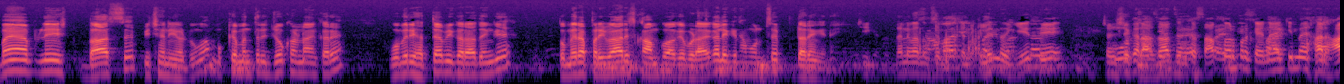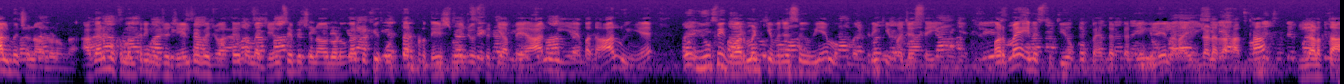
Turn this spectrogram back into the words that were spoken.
मैं अपनी बात से पीछे नहीं हटूँगा। मुख्यमंत्री जो करना है करें वो मेरी हत्या भी करा देंगे। तो मेरा परिवार इस काम को आगे बढ़ाएगा, लेकिन हम उनसे डरेंगे नहीं। है धन्यवाद उनसे बात करने के लिए। तो ये थे चंद्रशेखर आज़ाद, जिनका साफ़ तौर पर कहना है कि मैं हर हाल में चुनाव लड़ूँगा। अगर मुख्यमंत्री मुझे जेल भी भिजवाते हैं तो मैं जेल से भी चुनाव लड़ूँगा, क्योंकि उत्तर प्रदेश में जो स्थितियाँ बेहाल हुई हैं, बदहाल हुई हैं, वो यूपी गवर्नमेंट की वजह से हुई है, मुख्यमंत्री की वजह से ही हुई है। और मैं इन स्थितियों को बेहतर करने के लिए लड़ाई लड़ रहा था, लड़ता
